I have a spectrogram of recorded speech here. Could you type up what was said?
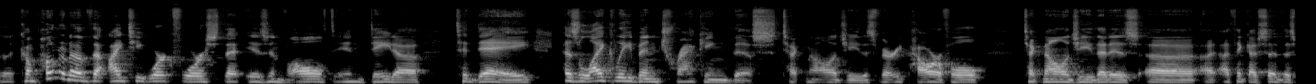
the component of the IT workforce that is involved in data today has likely been tracking this technology, this very powerful technology that is, uh, I, I, think I've said this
